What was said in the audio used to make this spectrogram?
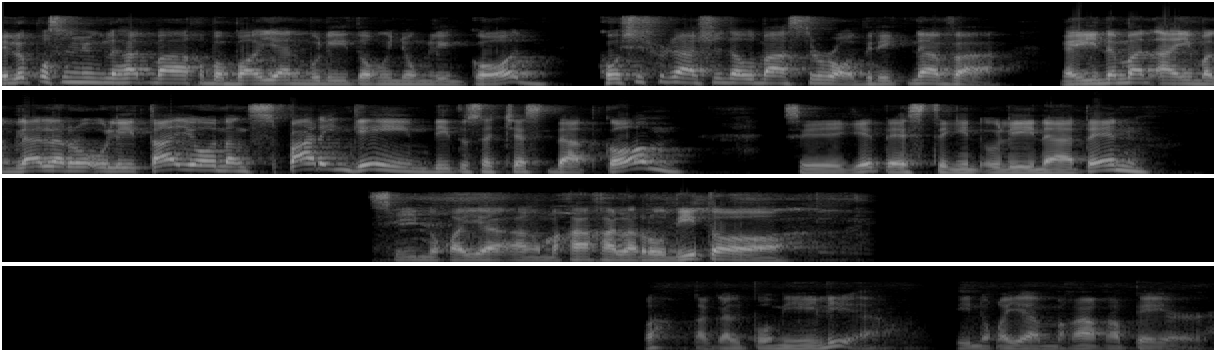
Hello po sa inyong lahat mga kababayan. Muli ito ang inyong lingkod, Coaches for National Master Roderick Nava. Ngayon naman ay maglalaro ulit tayo ng sparring game dito sa chess.com. Sige, testingin uli natin. Sino kaya ang makakalaro dito? Ah, tagal pumili ah. Sino kaya makaka-pair?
